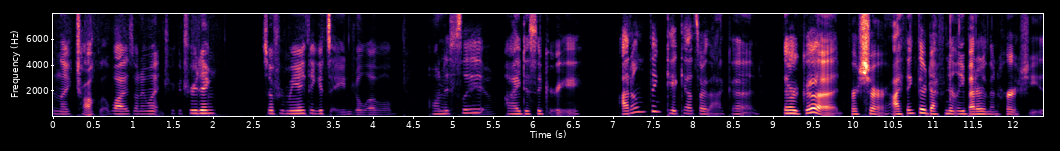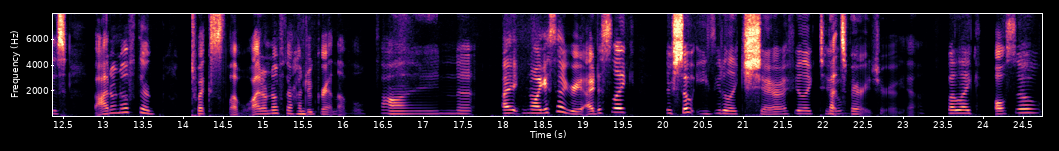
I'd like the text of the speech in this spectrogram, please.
in like chocolate wise when I went trick or treating. So for me, I think it's angel level. Honestly, I disagree. I don't think Kit Kats are that good. They're good for sure. I think they're definitely better than Hershey's, but I don't know if they're Twix level. I don't know if they're 100 grand level. Fine. I no, I guess I agree. I just like they're so easy to like share. I feel like too. That's very true, yeah. But like also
